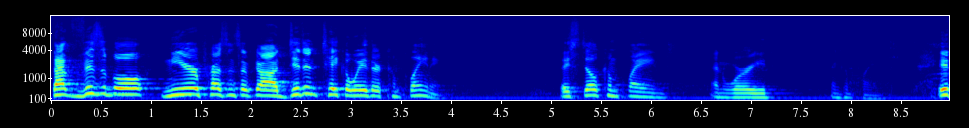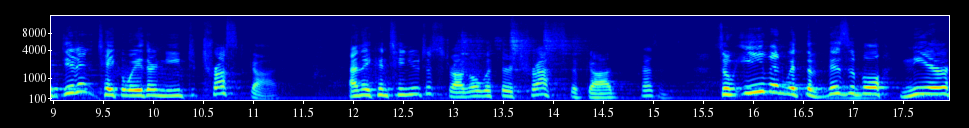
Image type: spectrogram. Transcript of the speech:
That visible, near presence of God didn't take away their complaining. They still complained and worried and complained. It didn't take away their need to trust God. And they continue to struggle with their trust of God's presence. So even with the visible, near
